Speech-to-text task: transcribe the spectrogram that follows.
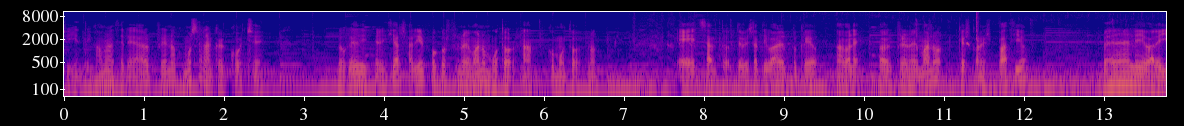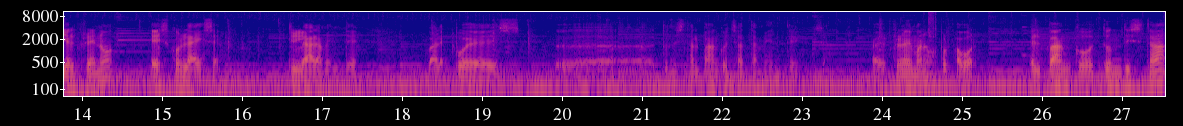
Siguiente cámara, acelerar, freno... ¿Cómo se arranca el coche? Lo que de diferenciar, salir, focos, freno de mano, motor. Ah, con motor, ¿no? Exacto, debes activar el bloqueo. Ah, vale. El freno de mano, que es con espacio. Vale, vale. Y el freno es con la S. Claramente. Vale, pues. Uh, ¿Dónde está el banco exactamente? O sea, a ver, freno de mano, por favor. El banco, ¿dónde está?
